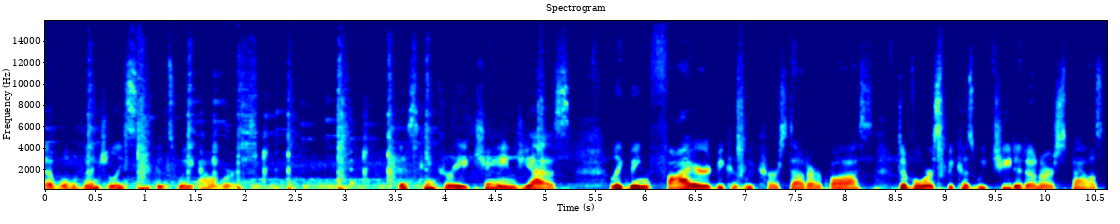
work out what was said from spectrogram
that will eventually seep its way outwards. This can create change, yes, like being fired because we cursed out our boss, divorce because we cheated on our spouse,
